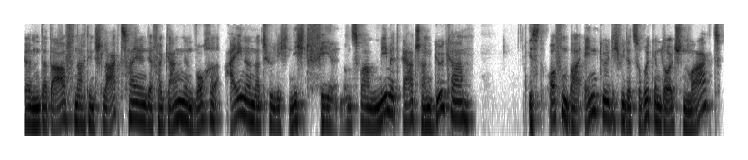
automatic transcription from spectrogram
Ähm, da darf nach den Schlagzeilen der vergangenen Woche einer natürlich nicht fehlen. Und zwar Mehmet Ercan Göker ist offenbar endgültig wieder zurück im deutschen Markt.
